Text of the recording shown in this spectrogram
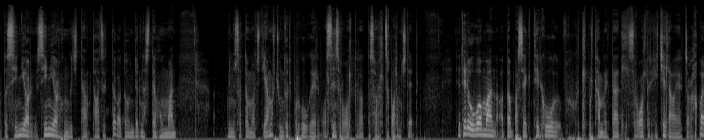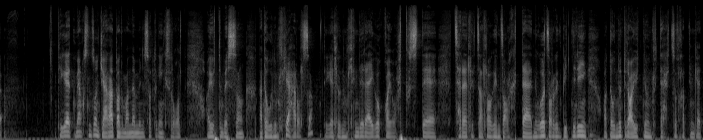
одоо сениор сениор хүн гэж тооцогддог. Одоо өндөр настай хүн маань Миннесота мужид ямар ч үн төлбөргүйгээр улсын сургуульд одоо суралцах боломжтой байдаг. Тэгээ тэр өвөө маань одоо бас яг тэрхүү хөтөлбөрт хамрагдаад сургууль дээр хичээл аваа явж байгаа байхгүй юу? Тэгээд 1960-аад онд манай Миннесотагийн их сургуульд оюутан байсан надад үнэмлэхээ харуулсан. Тэгэл үнэмлэхэн дээр айгүй гоё урт төстэй, царайлаг залуугийн зурагтай. Нөгөө зурагт бидний одоо өнөөдөр оюутны үнэлтэд харьцуулахад ингээд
